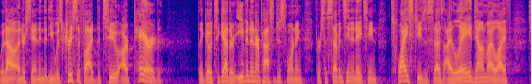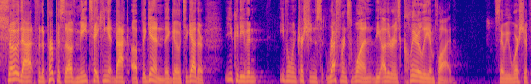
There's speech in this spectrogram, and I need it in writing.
without understanding that he was crucified. The two are paired. They go together. Even in our passage this morning, verses 17 and 18, twice Jesus says, I lay down my life so that for the purpose of me taking it back up again. They go together. You could even, even when Christians reference one, the other is clearly implied. Say we worship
